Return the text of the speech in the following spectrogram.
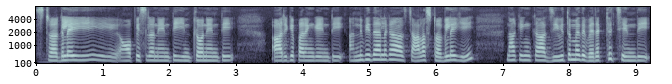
స్ట్రగుల్ అయ్యి ఆఫీస్లోనేంటి ఇంట్లోనేంటి ఆరోగ్యపరంగా ఏంటి అన్ని విధాలుగా చాలా స్ట్రగుల్ అయ్యి నాకు ఇంకా జీవితం మీద విరక్తి చెంది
